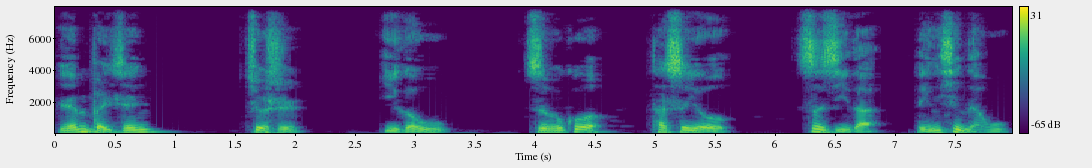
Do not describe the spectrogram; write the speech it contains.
人本身就是一个物，只不过它是有自己的灵性的物。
